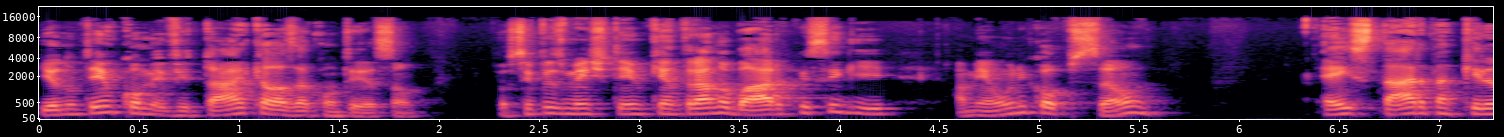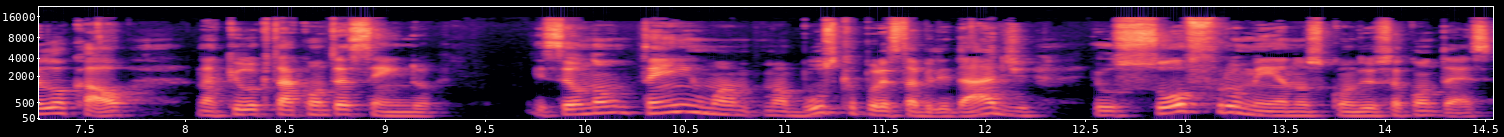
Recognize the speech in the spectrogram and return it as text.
e eu não tenho como evitar que elas aconteçam. Eu simplesmente tenho que entrar no barco e seguir. A minha única opção é estar naquele local, naquilo que está acontecendo. E se eu não tenho uma, uma busca por estabilidade, eu sofro menos quando isso acontece.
